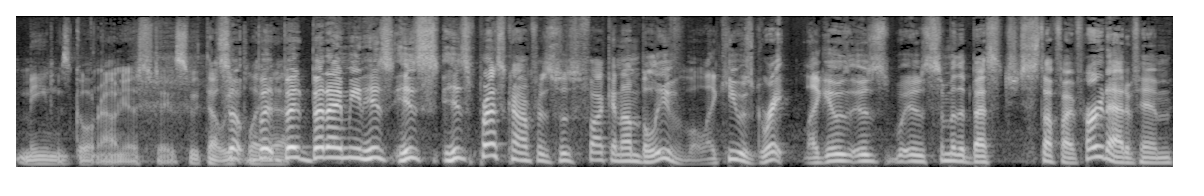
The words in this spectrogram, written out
meme was going around yesterday. So we thought so, we'd play but that. but but I mean, his his his press conference was fucking unbelievable. Like he was great. Like it was it was, it was some of the best stuff I've heard out of him.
